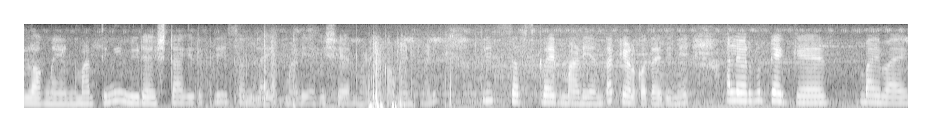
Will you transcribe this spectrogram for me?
ವ್ಲಾಗ್ನ ಎಂಡ್ ಮಾಡ್ತೀನಿ. ವಿಡಿಯೋ ಇಷ್ಟ ಆಗಿದ್ರೆ ಪ್ಲೀಸ್ ಒಂದು ಲೈಕ್ ಮಾಡಿ ಹಾಗೆ ಶೇರ್ ಮಾಡಿ ಕಮೆಂಟ್ ಮಾಡಿ. ಪ್ಲೀಸ್ ಸಬ್ಸ್ಕ್ರೈಬ್ ಮಾಡಿ ಅಂತ ಕೇಳ್ಕೊತಾ ಇದ್ದೀನಿ. ಅಲ್ಲಿವರೆಗೂ ಟೇಕ್ ಕೇರ್ ಬಾಯ್ ಬಾಯ್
